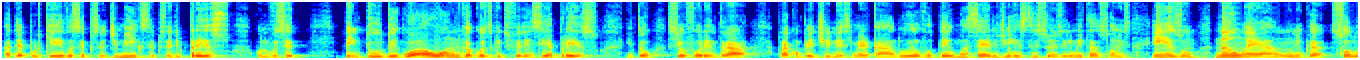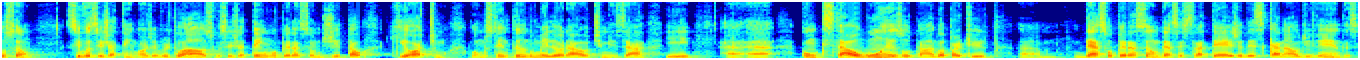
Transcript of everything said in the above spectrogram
Até porque você precisa de mix, você precisa de preço. Quando você tem tudo igual, a única coisa que diferencia é preço. Então, se eu for entrar para competir nesse mercado, eu vou ter uma série de restrições e limitações. Em resumo, não é a única solução. Se você já tem loja virtual, se você já tem uma operação digital, que ótimo. Vamos tentando melhorar, otimizar e ah, ah, conquistar algum resultado a partir ah, dessa operação, dessa estratégia, desse canal de vendas.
